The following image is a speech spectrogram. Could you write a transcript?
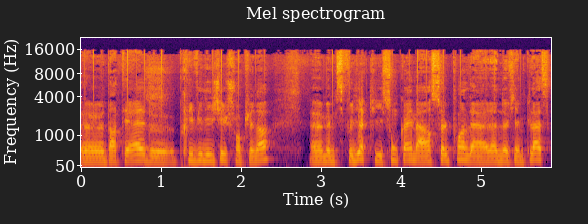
euh, d'intérêt de privilégier le championnat, euh, même s'il faut dire qu'ils sont quand même à un seul point de la, 9e place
